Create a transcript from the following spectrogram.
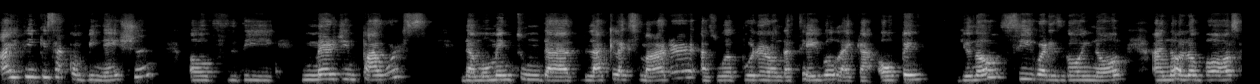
I think it's a combination of the merging powers, the momentum that Black Lives Matter as well put it on the table like an open, you know, see what is going on. And all of us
